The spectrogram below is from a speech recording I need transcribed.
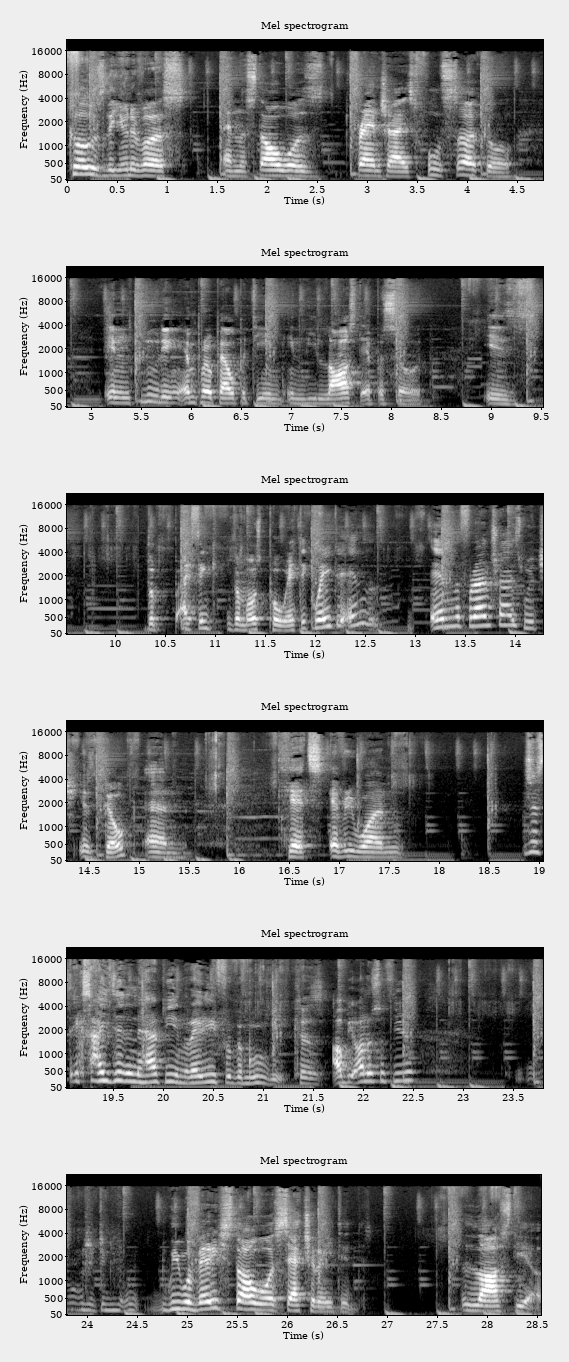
close the universe and the Star Wars franchise full circle, including Emperor Palpatine in the last episode is the I think the most poetic way to end end the franchise, which is dope and gets everyone just excited and happy and ready for the movie. Because I'll be honest with you, we were very Star Wars saturated last year.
